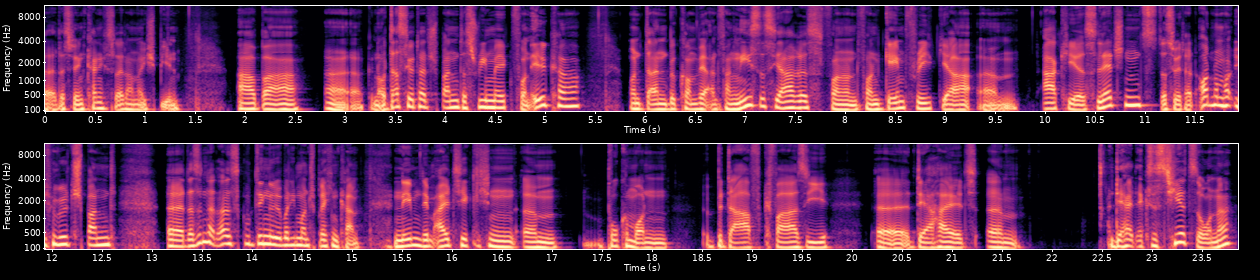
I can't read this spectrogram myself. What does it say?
Äh, deswegen kann ich es leider noch nicht spielen. Aber äh, genau, das wird halt spannend, das Remake von Ilka. Und dann bekommen wir Anfang nächstes Jahres von, von Game Freak ja ähm, Arceus Legends. Das wird halt auch nochmal übel spannend. Äh, das sind halt alles gut Dinge, über die man sprechen kann. Neben dem alltäglichen ähm, Pokémon-Bedarf quasi, äh, der halt, ähm, der halt existiert so, ne?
